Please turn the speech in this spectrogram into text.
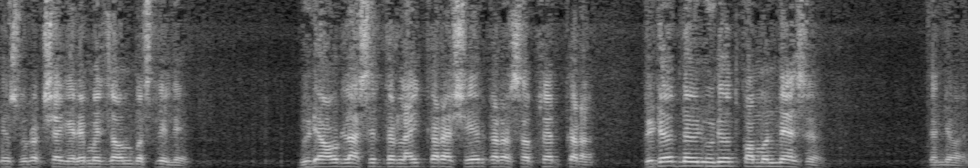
ते सुरक्षा घेऱ्यामध्ये जाऊन बसलेले आहेत. व्हिडिओ आवडला असेल तर लाईक करा शेअर करा सबस्क्राईब करा. व्हिडिओत नवीन व्हिडिओत कॉमन मॅन सर. धन्यवाद.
